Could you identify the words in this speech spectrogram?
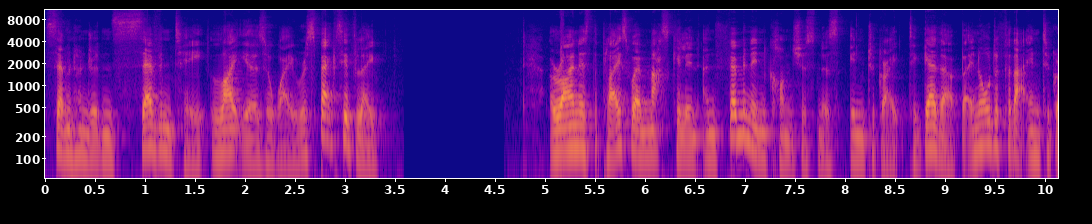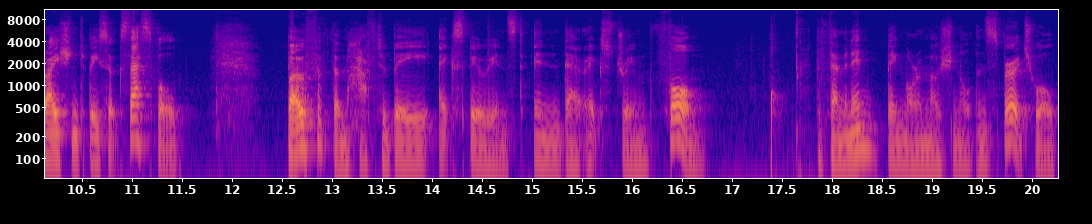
770 light years away, respectively. Orion is the place where masculine and feminine consciousness integrate together. But in order for that integration to be successful, both of them have to be experienced in their extreme form. The feminine, being more emotional and spiritual,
